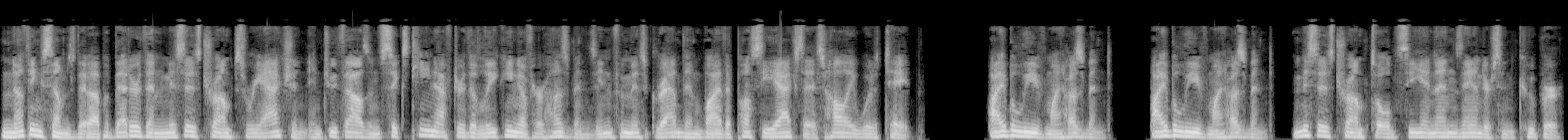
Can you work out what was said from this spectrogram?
Nothing sums that up better than Mrs. Trump's reaction in 2016 after the leaking of her husband's infamous grab them by the pussy Access Hollywood tape. I believe my husband. I believe my husband, Mrs. Trump told CNN's Anderson Cooper.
